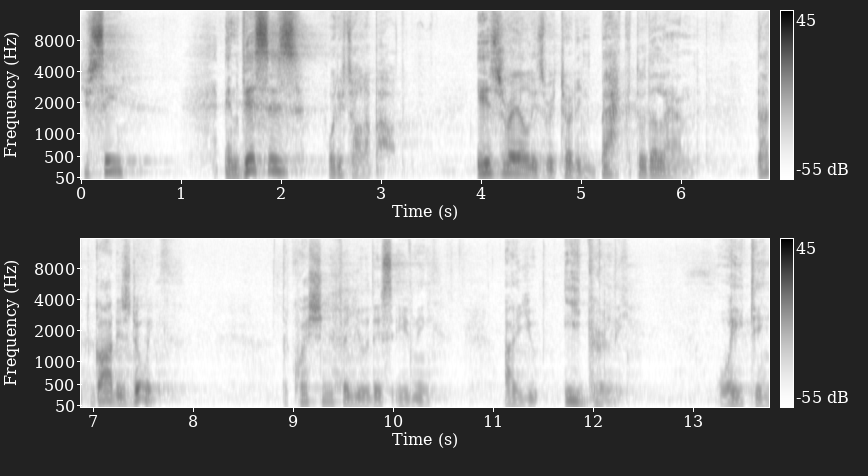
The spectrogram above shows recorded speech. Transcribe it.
You see and this is what it's all about. Israel is returning back to the land that God is doing. The question for you this evening are you eagerly waiting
